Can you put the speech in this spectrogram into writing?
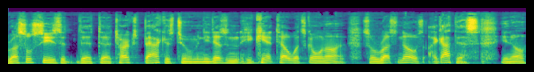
Russell sees that, that uh, Tartt's back is to him and he doesn't, he can't tell what's going on. So Russ knows, I got this, you know,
